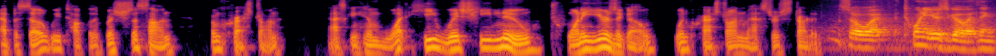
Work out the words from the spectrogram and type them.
episode, we talked with Rich Sasson from Crestron, asking him what he wished he knew 20 years ago when Crestron Masters started. So, uh, 20 years ago, I think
